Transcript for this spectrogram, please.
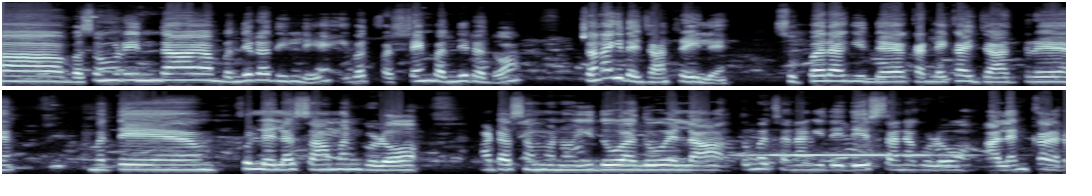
ಆ ಬಸವನಗುಡಿಯಿಂದ ಬಂದಿರೋದು ಇಲ್ಲಿ. ಇವತ್ ಫಸ್ಟ್ ಟೈಮ್ ಬಂದಿರೋದು. ಚೆನ್ನಾಗಿದೆ ಜಾತ್ರೆ ಇಲ್ಲಿ. ಸೂಪರ್ ಆಗಿದೆ. ಕಡ್ಲೆಕಾಯಿ ಜಾತ್ರೆ ಮತ್ತೆ ಫುಲ್ ಎಲ್ಲ ಸಾಮಾನುಗಳು ಆಟ ಸಾಮಾನು ಇದು ಅದು ಎಲ್ಲ ತುಂಬಾ ಚೆನ್ನಾಗಿದೆ. ದೇವಸ್ಥಾನಗಳು ಅಲಂಕಾರ.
